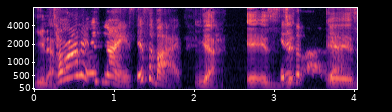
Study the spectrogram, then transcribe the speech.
you know. Toronto is nice. It's a vibe. Yeah, it is. It is a vibe. Yeah. It is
